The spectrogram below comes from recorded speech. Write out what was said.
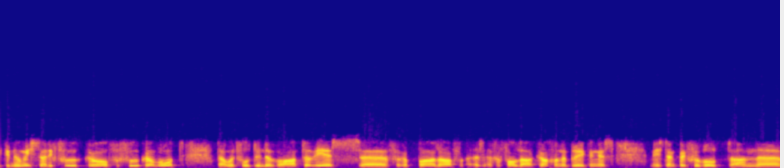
ekonomies na die voerkraal vervoer kan word. Daar moet voldoende water wees uh vir 'n paar dae in geval daar kragonderbreking is. Mens dink byvoorbeeld aan uh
